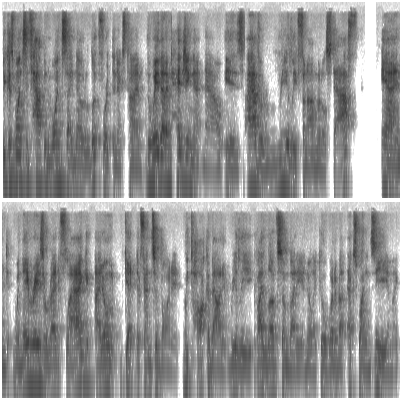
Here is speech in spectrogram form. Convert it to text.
because once it's happened once, I know to look for it the next time. The way that I'm hedging that now is I have a really phenomenal staff and when they raise a red flag, I don't get defensive on it. We talk about it really. If I love somebody and they're like, yo, what about X, Y, and Z? I'm like,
